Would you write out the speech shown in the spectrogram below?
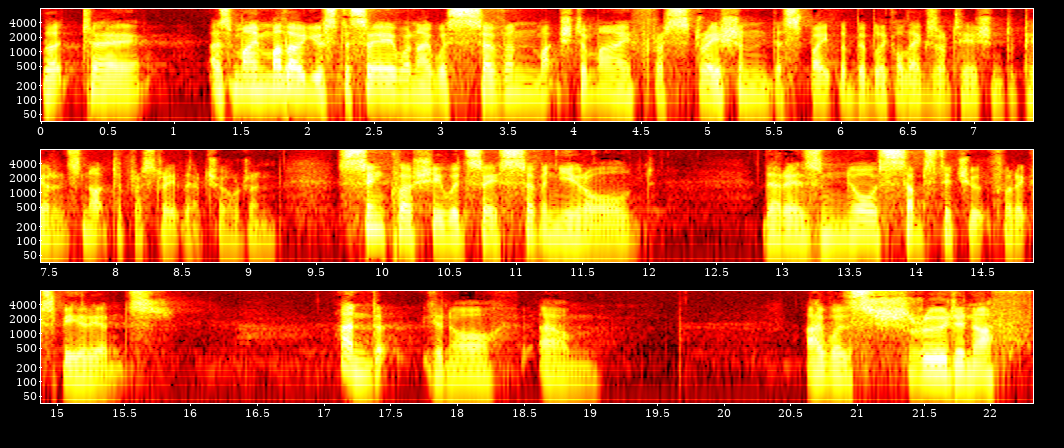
that, uh, as my mother used to say when I was seven, much to my frustration, despite the biblical exhortation to parents not to frustrate their children, Sinclair, she would say, seven year old, there is no substitute for experience. And, you know, um, I was shrewd enough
